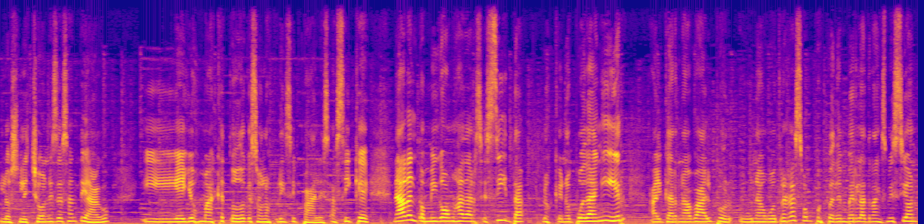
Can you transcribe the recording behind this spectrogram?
los lechones de Santiago y ellos más que todo que son los principales. Así que nada, el domingo vamos a darse cita. Los que no puedan ir al carnaval por una u otra razón, pues pueden ver la transmisión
